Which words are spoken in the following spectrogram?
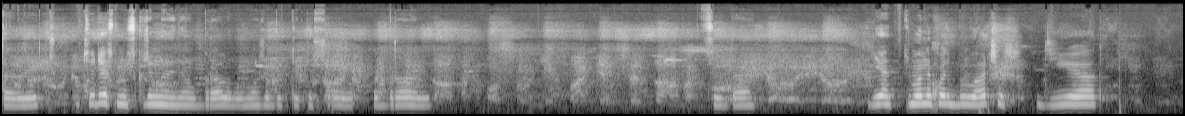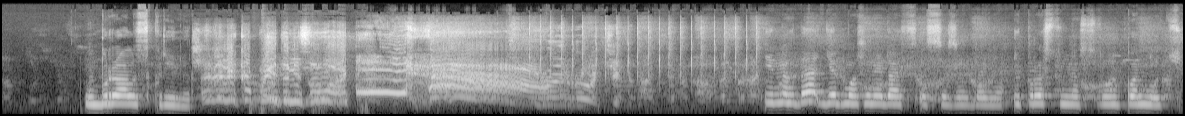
тарелочку. Интересно, скример не убрала, бо може бути таке, що убрали. Сюди. Дід, ти мене хоч би бачиш? Дід. Убрали скример. Шевели копытами, ротик. Иногда дед может не дать це завдання и просто нас лупануть.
